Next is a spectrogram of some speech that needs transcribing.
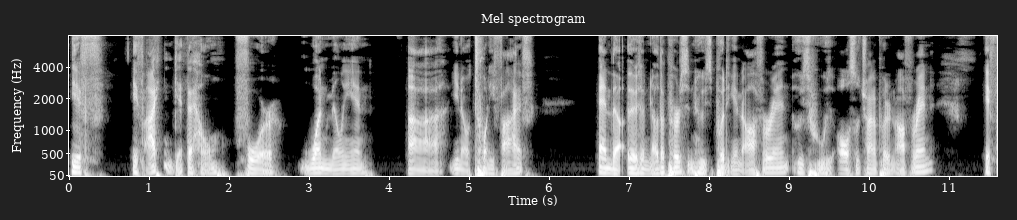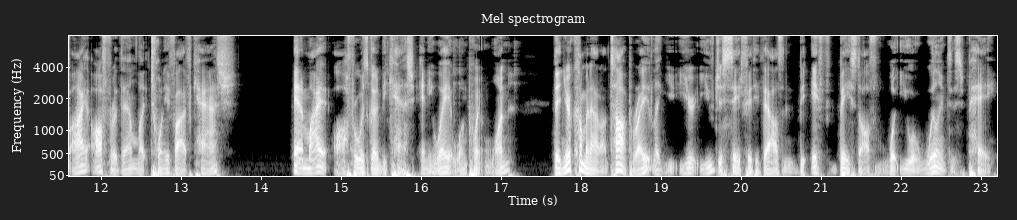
if if I can get the home for 1 million, uh, you know, 25, and the, there's another person who's putting an offer in, who's who's also trying to put an offer in. If I offer them like 25 cash, and my offer was going to be cash anyway at 1.1, then you're coming out on top, right? Like you, you're you've just saved 50,000 if based off of what you are willing to pay.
